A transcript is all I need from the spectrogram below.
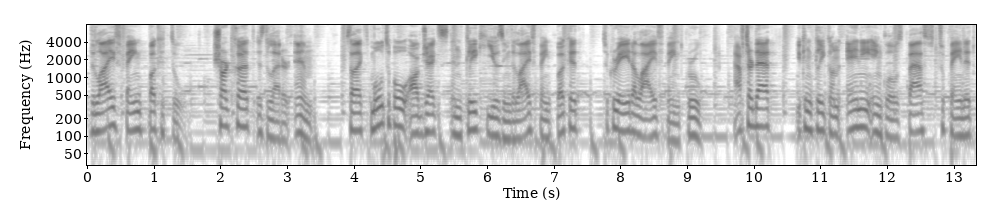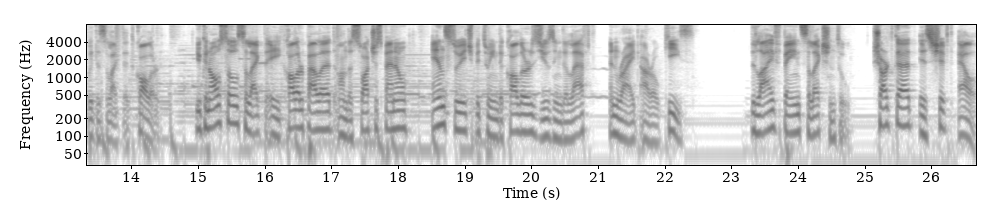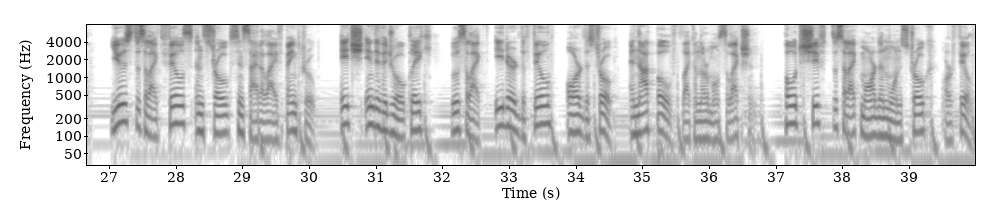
The Live Paint Bucket tool. Shortcut is the letter M. Select multiple objects and click using the Live Paint bucket to create a live paint group. After that, you can click on any enclosed path to paint it with the selected color. You can also select a color palette on the swatches panel and switch between the colors using the left and right arrow keys. The Live Paint Selection tool. Shortcut is Shift-L, used to select fills and strokes inside a live paint group. Each individual click will select either the fill or the stroke, and not both like a normal selection. Hold Shift to select more than one stroke or fill.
